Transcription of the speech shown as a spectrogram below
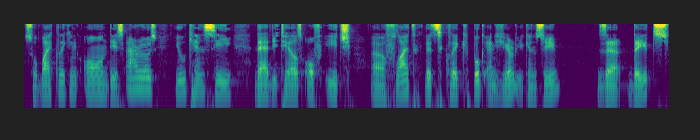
So by clicking on these arrows you can see the details of each uh, flight. Let's click book and here you can see the dates.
